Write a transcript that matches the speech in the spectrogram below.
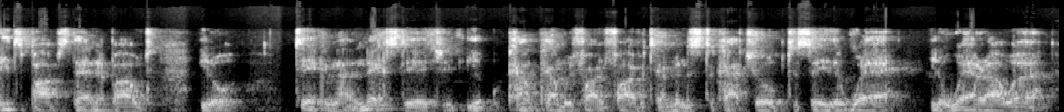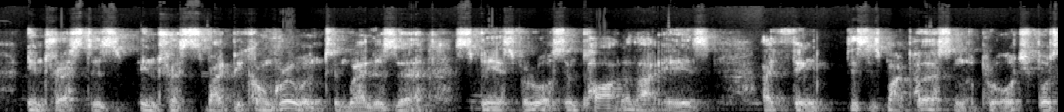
it's perhaps then about you know taking that next stage. Can can we find five or ten minutes to catch up to see that where you know where our interest is interests might be congruent and where there's a space for us. And part of that is, I think this is my personal approach, but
